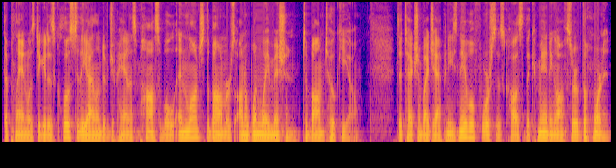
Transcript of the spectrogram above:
The plan was to get as close to the island of Japan as possible and launch the bombers on a one way mission to bomb Tokyo. Detection by Japanese naval forces caused the commanding officer of the Hornet,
